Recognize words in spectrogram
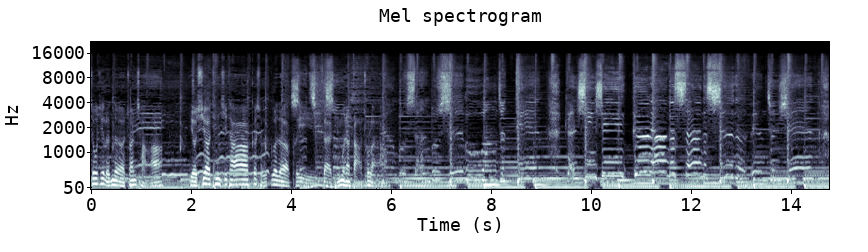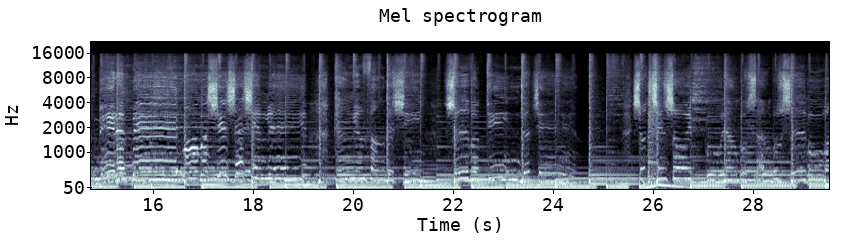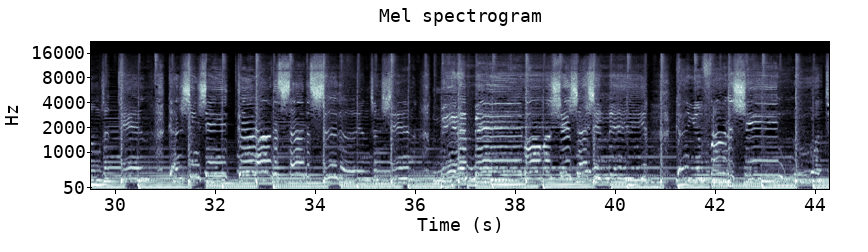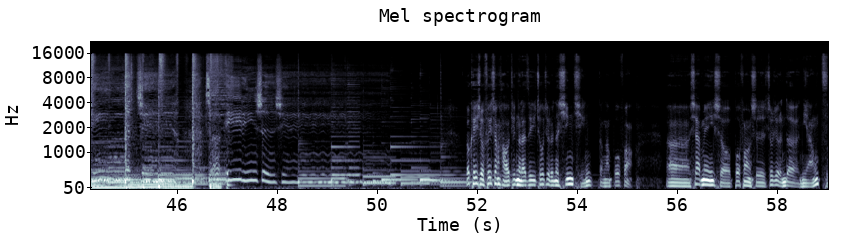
周杰伦的专场啊，有需要听其他歌手的歌的，可以在屏幕上打出来啊。OK，一首非常好听的，来自于周杰伦的心情，刚刚播放。呃，下面一首播放是周杰伦的《娘子》。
